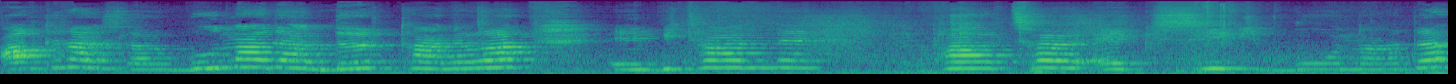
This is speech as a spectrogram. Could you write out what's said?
Arkadaşlar bunlardan 4 tane var. Ee, bir tane parça eksik bunlardan.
